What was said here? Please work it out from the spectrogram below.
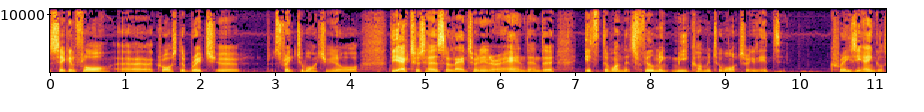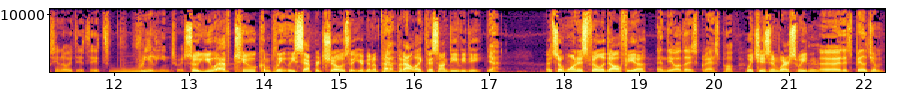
second floor uh, across the bridge uh, straight towards you. You know, or the actress has a lantern in her hand, and uh, it's the one that's filming me coming towards her. It, it's crazy angles. You know, it, it, it's really interesting. So you have two completely separate shows that you're going to Yeah. put out like this on DVD. Yeah, And so one is Philadelphia, and the other is Graspop. which is in where Sweden. Uh, that's Belgium.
